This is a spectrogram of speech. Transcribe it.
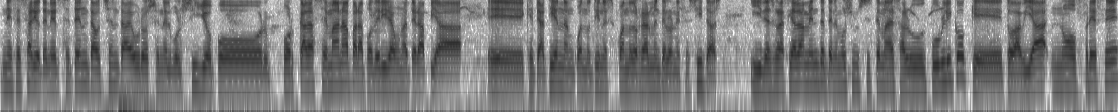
necesario tener 70, 80 euros en el bolsillo por, por cada semana para poder ir a una terapia eh, que te atiendan cuando, tienes, cuando realmente lo necesitas. Y desgraciadamente tenemos un sistema de salud público que todavía no ofrece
